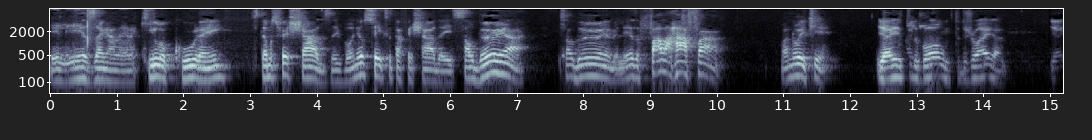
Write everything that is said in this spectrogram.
Beleza, galera. Que loucura, hein? Estamos fechados. Ivone, eu sei que você tá fechado aí. Saldanha! Saldanha, beleza? Fala, Rafa! Boa noite. E aí, tudo bom? Tudo jóia? E aí?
